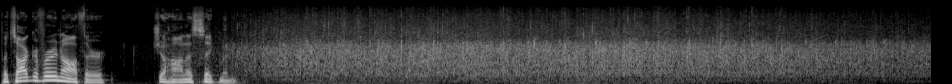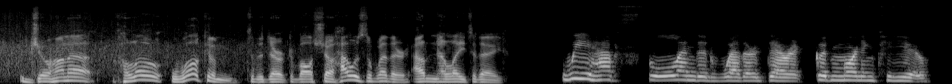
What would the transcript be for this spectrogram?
photographer and author, Johanna Siegmann. Johanna, hello. Welcome to the Derek Duval Show. How is the weather out in LA today? We have splendid weather, Derek. Good morning to you.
